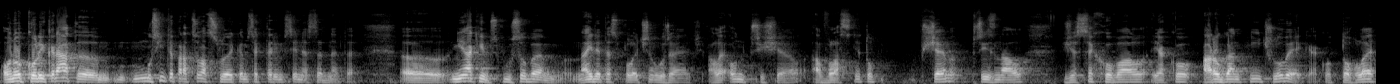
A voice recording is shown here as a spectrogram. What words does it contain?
Ono kolikrát eh, musíte pracovat s člověkem, se kterým si nesednete. E, nějakým způsobem najdete společnou řeč, ale on přišel a vlastně to všem přiznal, že se choval jako arrogantní člověk. Jako tohle,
